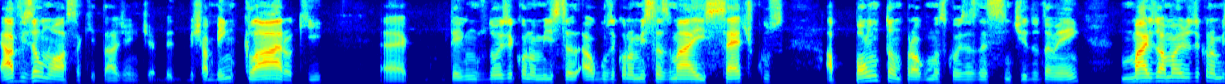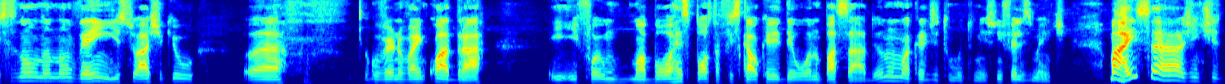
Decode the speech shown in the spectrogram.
é a visão nossa aqui, tá, gente? É deixar bem claro aqui é, tem uns dois economistas, alguns economistas mais céticos apontam para algumas coisas nesse sentido também, mas a maioria dos economistas não, não, não veem isso, acha que o, uh, o governo vai enquadrar e, e foi um, uma boa resposta fiscal que ele deu o ano passado. Eu não acredito muito nisso, infelizmente. Mas uh, a gente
